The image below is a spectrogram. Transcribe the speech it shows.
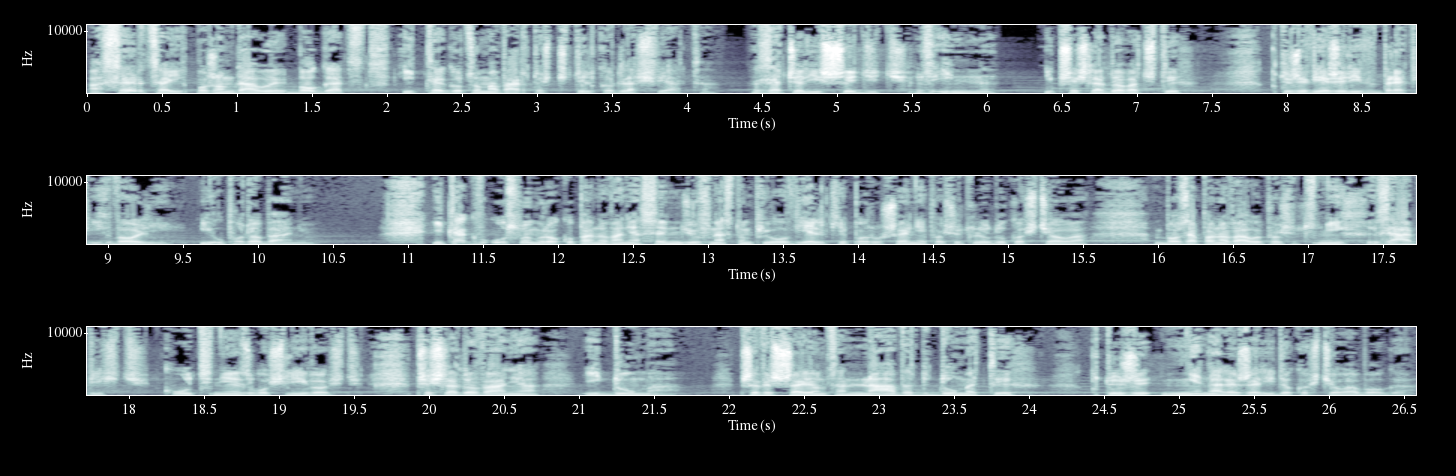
a serca ich pożądały bogactw i tego, co ma wartość tylko dla świata. Zaczęli szydzić z innych i prześladować tych, którzy wierzyli wbrew ich woli i upodobaniu. I tak w ósmym roku panowania sędziów nastąpiło wielkie poruszenie pośród ludu Kościoła, bo zapanowały pośród nich zawiść, kłótnie, złośliwość, prześladowania i duma, przewyższająca nawet dumę tych, którzy nie należeli do Kościoła Boga.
